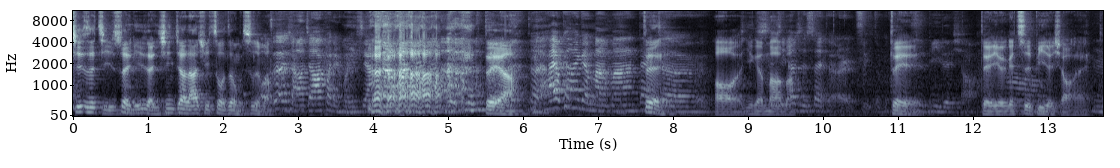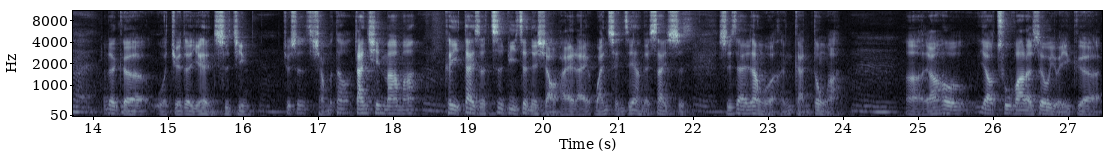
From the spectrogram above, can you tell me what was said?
七十几岁，你忍心叫他去做这种事吗？我真的想要叫他快点回家。对啊，对，还有看到一个妈妈带着哦，一个妈妈。二，十岁的儿子，对不对？自闭的小孩，对，有一个自闭的小孩，嗯对，那个我觉得也很吃惊，嗯。就是想不到单亲妈妈嗯，可以带着自闭症的小孩来完成这样的赛事，是，实在让我很感动啊。嗯呃，然后要出发的时候，有一个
